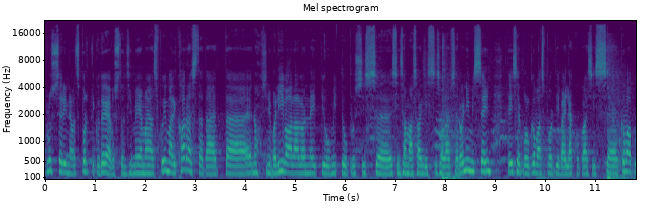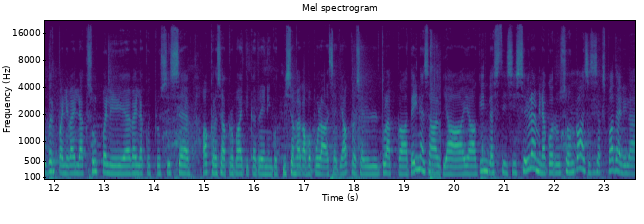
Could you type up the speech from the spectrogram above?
pluss erinevat sportlikku tegevust on siin meie majas võimalik harrastada, et eh, noh, siin juba liivaalal on neid ju mitu, pluss siis eh, siinsamas hallis siis olev see ronimissein, teisel pool kõvaspordiväljakuga siis kõva võrkpalliväljak, sulgpalliväljakud pluss siis akrose akrobaatika treeningud, mis on väga populaarsed ja akrosel tuleb ka teine saal ja, ja kindlasti siis see ülemine korrus on ka siis lisaks padelile,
